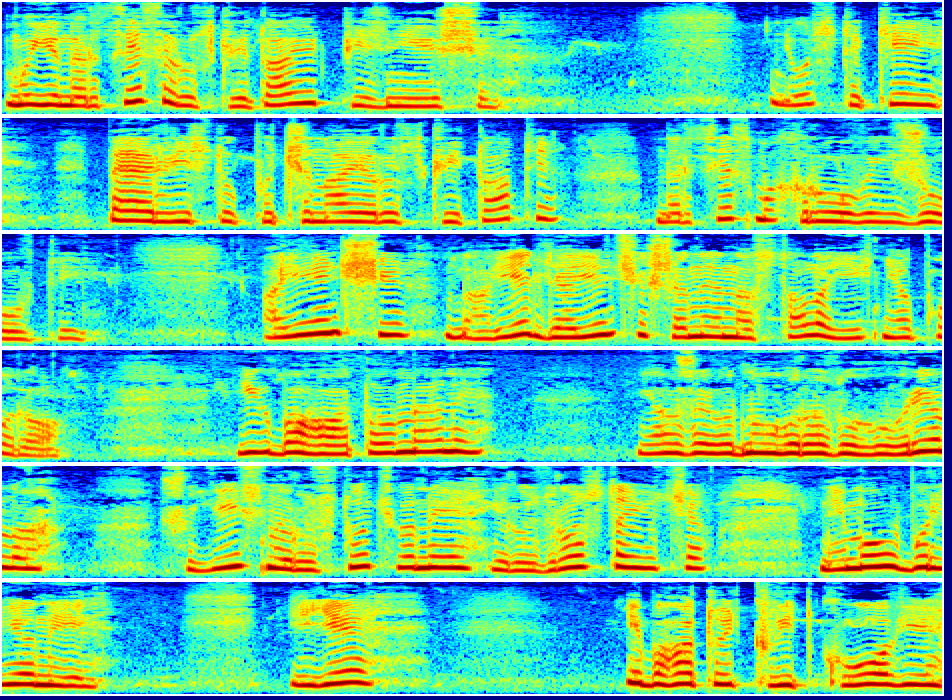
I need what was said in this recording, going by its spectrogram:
мої нарциси розквітають пізніше. Ось такий первісток починає розквітати нарцис махровий, жовтий. А інші, для інших ще не настала їхня пора. Їх багато в мене. Я вже одного разу говорила, що дійсно ростуть вони і розростаються, немов бур'яни. І є і багато квіткові,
